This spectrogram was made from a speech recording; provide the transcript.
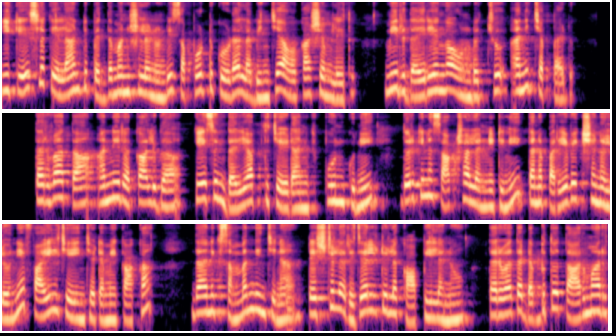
ఈ కేసులకు ఎలాంటి పెద్ద మనుషుల నుండి సపోర్టు కూడా లభించే అవకాశం లేదు. మీరు ధైర్యంగా ఉండొచ్చు అని చెప్పాడు. తర్వాత అన్ని రకాలుగా కేసును దర్యాప్తు చేయడానికి పూనుకుని దొరికిన సాక్ష్యాలన్నిటినీ తన పర్యవేక్షణలోనే ఫైల్ చేయించటమే కాక దానికి సంబంధించిన టెస్టుల రిజల్టుల కాపీలను తర్వాత డబ్బుతో తారుమారు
